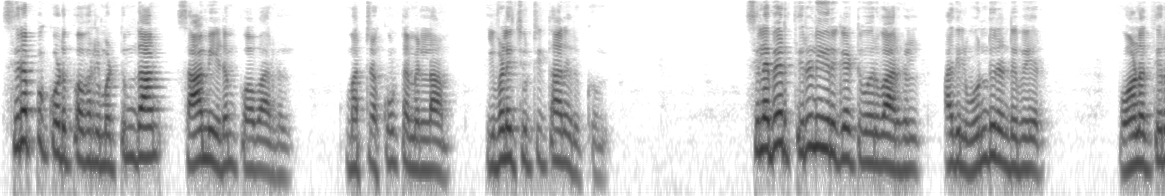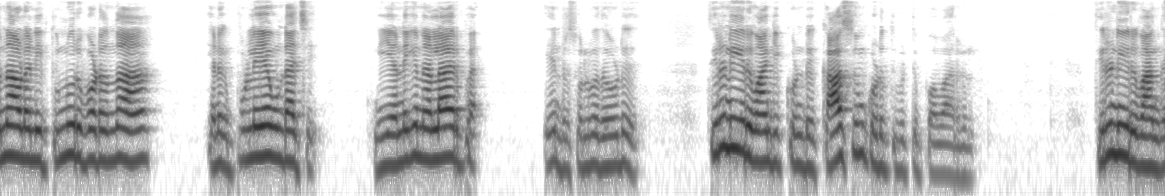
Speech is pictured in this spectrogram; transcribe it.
சிறப்பு கொடுப்பவர்கள் மட்டும்தான் சாமியிடம் போவார்கள். மற்ற கூட்டமெல்லாம் இவளை சுற்றித்தான் இருக்கும். சில பேர் திருநீர் கேட்டு வருவார்கள். அதில் ஒன்று ரெண்டு பேர். போன திருநாவில் நீ துண்ணூறு போட்டதுதான் எனக்கு பிள்ளையே உண்டாச்சு. நீ என்னைக்கு நல்லா இருப்ப என்று சொல்வதோடு திருநீர் வாங்கி கொண்டு காசும் கொடுத்து விட்டு போவார்கள். திருநீர் வாங்க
